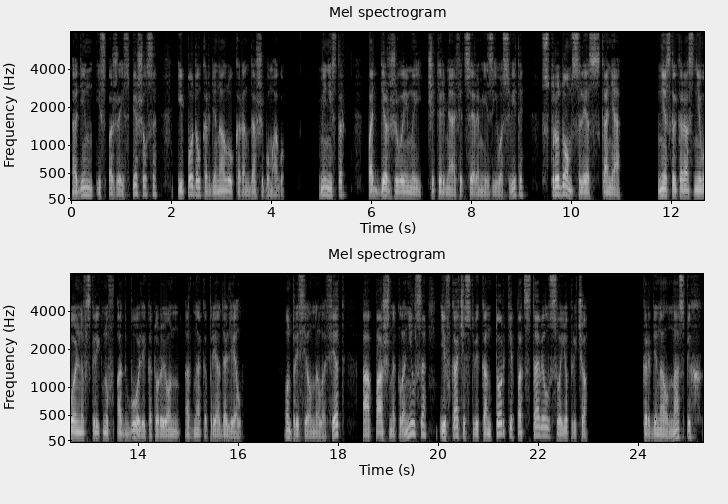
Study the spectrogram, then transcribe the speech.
Один из пажей спешился и подал кардиналу карандаш и бумагу. Министр, поддерживаемый четырьмя офицерами из его свиты, с трудом слез с коня, несколько раз невольно вскрикнув от боли, которую он, однако, преодолел. Он присел на лафет, а Паш наклонился и в качестве конторки подставил свое плечо кардинал наспех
